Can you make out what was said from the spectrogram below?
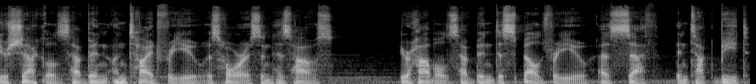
Your shackles have been untied for you as Horus in his house. Your hobbles have been dispelled for you as Seth in Takbit.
